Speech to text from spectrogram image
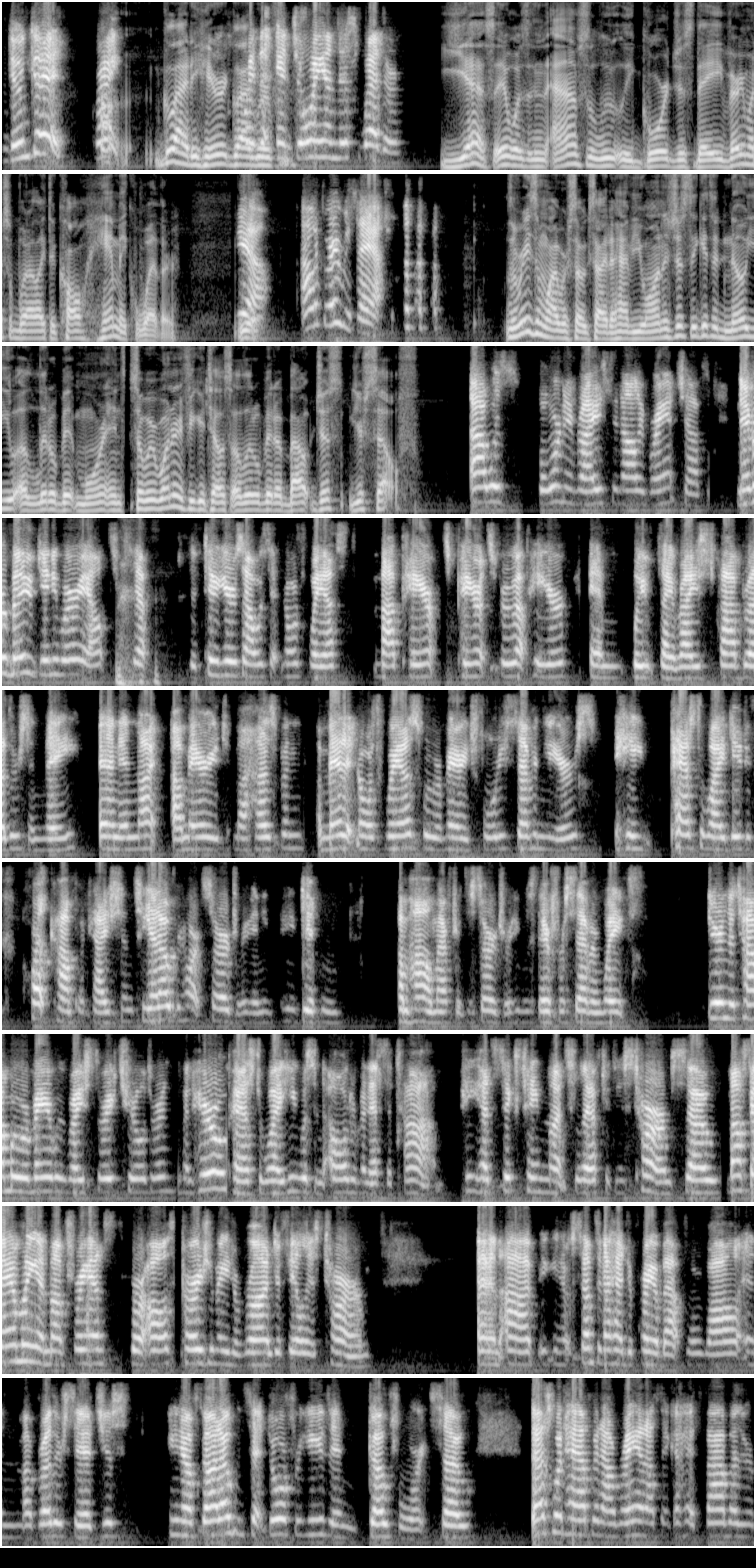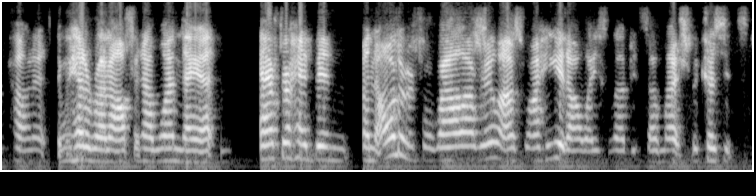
Doing good. Great. Uh, glad to hear it. Glad we're enjoying this weather. Yes, it was an absolutely gorgeous day. Very much what I like to call hammock weather. Yeah. yeah. I'll agree with that. the reason why we're so excited to have you on is just to get to know you a little bit more. And so we are wondering if you could tell us a little bit about just yourself. I was born and raised in Olive Branch. I've never moved anywhere else except the two years I was at Northwest. My parents parents grew up here, and we they raised five brothers and me. And in night, I married my husband. I met at Northwest. We were married 47 years. He passed away due to heart complications. He had open heart surgery and he, he didn't come home after the surgery. He was there for seven weeks. During the time we were married, we raised three children. When Harold passed away, he was an alderman at the time. He had 16 months left in his term. So my family and my friends were all encouraging me to run to fill his term. And I, you know, something I had to pray about for a while. And my brother said, just, you know, if God opens that door for you, then go for it. So that's what happened. I ran. I think I had five other opponents, and we had a runoff, and I won that. After I had been an alderman for a while, I realized why he had always loved it so much because it's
